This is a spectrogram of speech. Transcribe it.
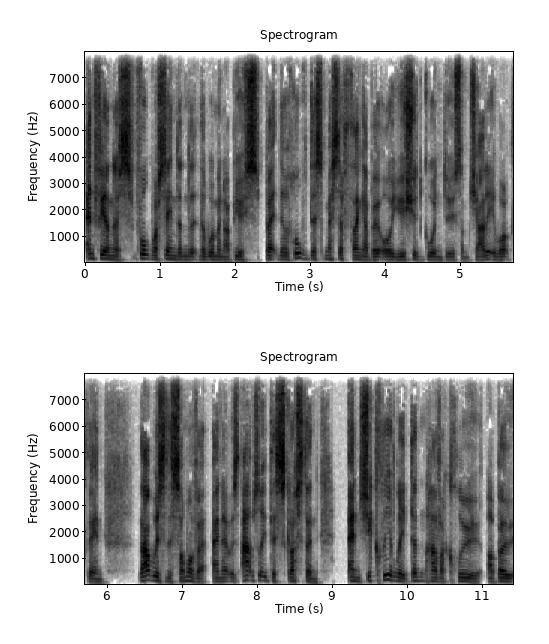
in fairness, folk were sending the, the woman abuse. But the whole dismissive thing about, oh, you should go and do some charity work then, that was the sum of it. And it was absolutely disgusting and she clearly didn't have a clue about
